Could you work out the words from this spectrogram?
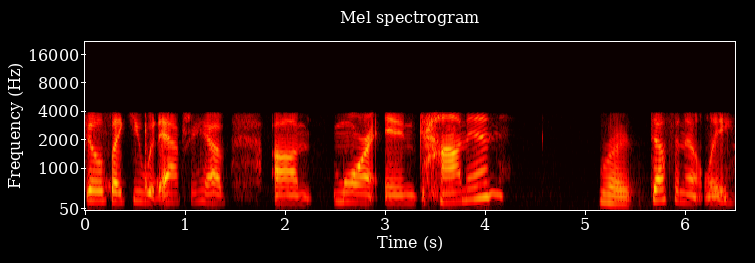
feels like you would actually have um, more in common. Right. Definitely,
